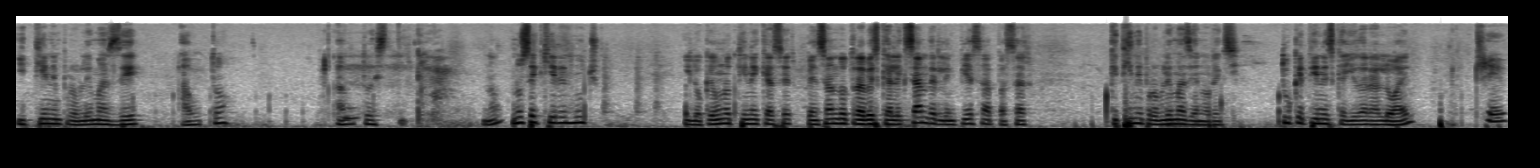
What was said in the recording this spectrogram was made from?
y tienen problemas de auto autoestima, ¿no? No se quieren mucho. Y lo que uno tiene que hacer, pensando otra vez que a Alexander le empieza a pasar que tiene problemas de anorexia. ¿Tú qué tienes que ayudarlo a él? sí,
